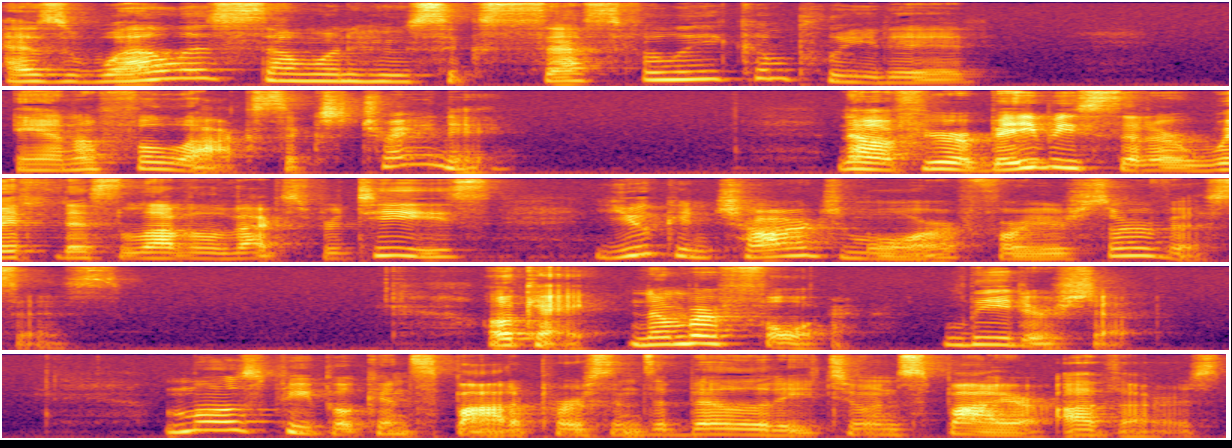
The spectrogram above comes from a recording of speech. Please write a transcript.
as well as someone who successfully completed anaphylaxis training? Now, if you're a babysitter with this level of expertise, you can charge more for your services. Okay, number four, leadership. Most people can spot a person's ability to inspire others.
